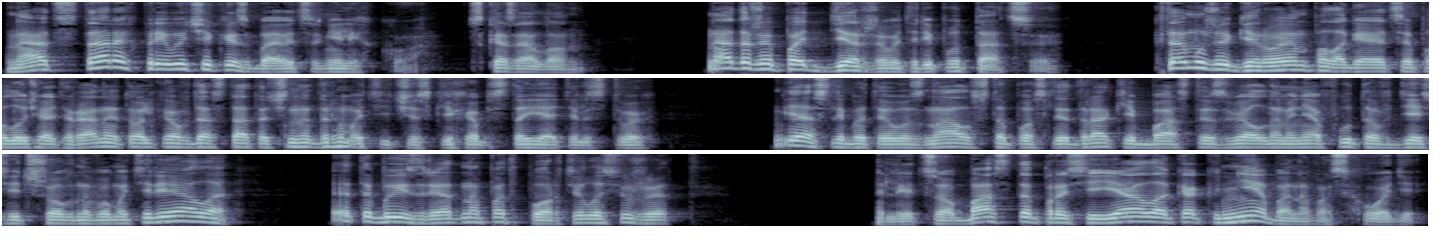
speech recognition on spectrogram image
«От старых привычек избавиться нелегко», — сказал он. «Надо же поддерживать репутацию. К тому же героям полагается получать раны только в достаточно драматических обстоятельствах. Если бы ты узнал, что после драки Баст извел на меня футов 10 шовного материала, это бы изрядно подпортило сюжет». Лицо Баста просияло, как небо на восходе.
